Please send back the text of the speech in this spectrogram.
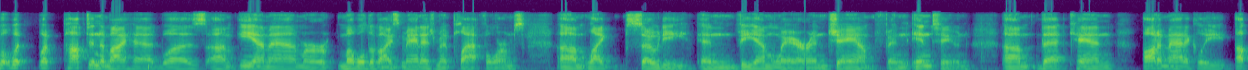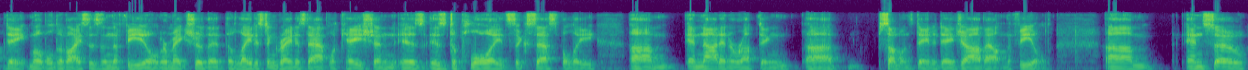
Well, what what popped into my head was um, EMM or mobile device Mm-hmm. management platforms um, like SOTI and VMware and Jamf and Intune um, that can automatically update mobile devices in the field or make sure that the latest and greatest application is is deployed successfully um, and not interrupting uh, someone's day-to-day job out in the field. Um, and so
